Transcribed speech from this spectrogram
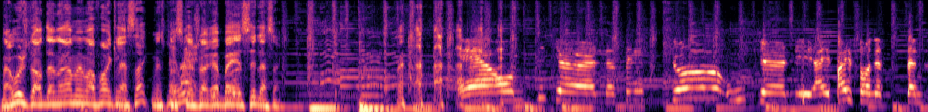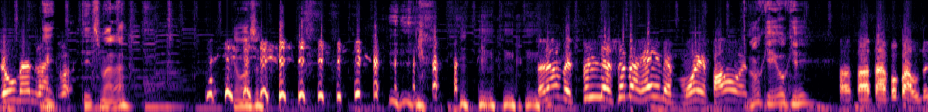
Ben moi, je leur donnerais la même affaire que la SAC, mais c'est parce Ben que ouais, j'aurais baissé la SAC. euh, on me dit que le syndicat ou que les. Hey, baisse son banjo, man, j'en crois. T'es-tu malade? Comment ça? Non, non, mais tu peux le laisser pareil, mais moins fort. hein. OK, OK. On s'entend pas parler.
